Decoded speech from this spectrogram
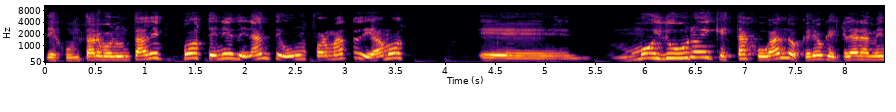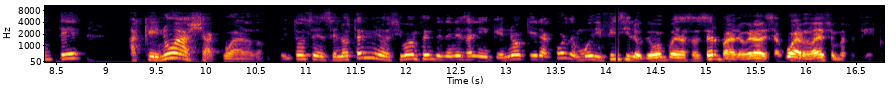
de juntar voluntades, vos tenés delante un formato, digamos, eh, muy duro y que está jugando, creo que claramente, a que no haya acuerdo. Entonces, en los términos, si vos enfrente tenés a alguien que no quiere acuerdo, es muy difícil lo que vos puedas hacer para lograr ese acuerdo, a eso me refiero.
